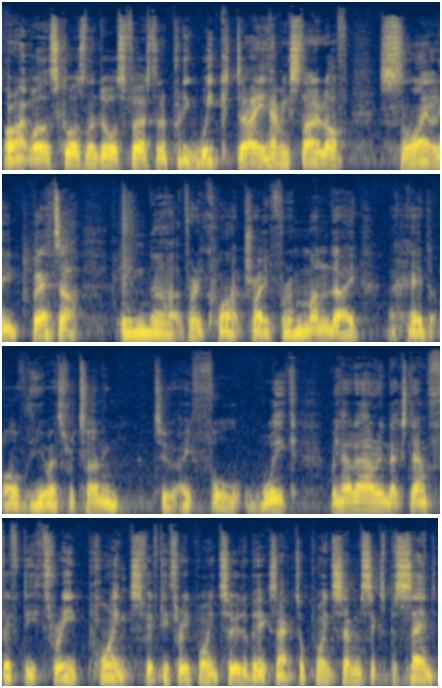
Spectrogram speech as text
All right, well, the scores on the doors first, and a pretty weak day, having started off slightly better in a very quiet trade for a Monday ahead of the US returning to a full week. We had our index down 53 points, 53.2 to be exact, or 0.76%,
